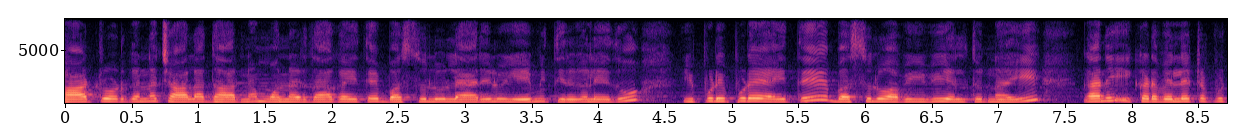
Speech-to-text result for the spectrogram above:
ఘాట్ రోడ్ కన్నా చాలా దారుణం. మొన్నటి దాకా అయితే బస్సులు లారీలు ఏమీ తిరగలేదు. ఇప్పుడిప్పుడే అయితే బస్సులు అవి ఇవి వెళ్తున్నాయి. కానీ ఇక్కడ వెళ్ళేటప్పుడు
